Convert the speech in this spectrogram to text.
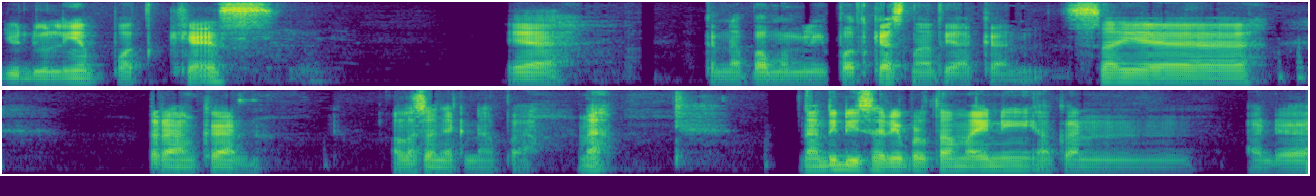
judulnya podcast. Ya, kenapa memilih podcast nanti akan saya terangkan alasannya kenapa. Nah, nanti di seri pertama ini akan ada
